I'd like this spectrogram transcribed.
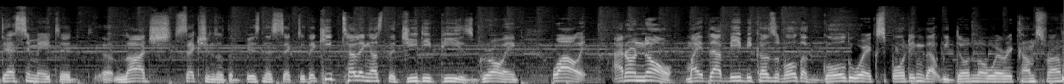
decimated uh, large sections of the business sector, they keep telling us the GDP is growing. Wow, I don't know. Might that be because of all the gold we're exporting that we don't know where it comes from?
